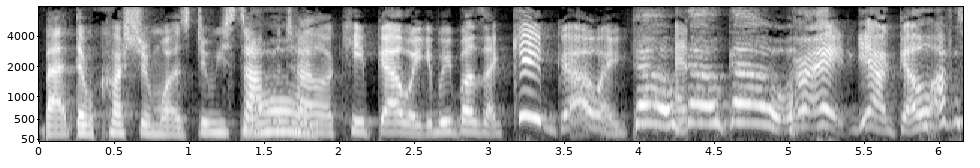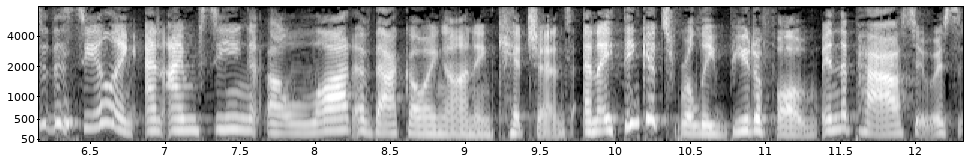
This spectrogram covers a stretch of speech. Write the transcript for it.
but the question was, do we stop oh. the tile or keep going? And we both like, keep going. Go, and, go, go. Right. Yeah. Go off to the ceiling. And I'm seeing a lot of that going on in kitchens. And I think it's really beautiful. In the past, it was,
